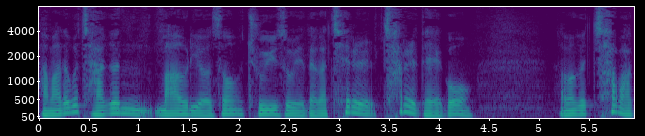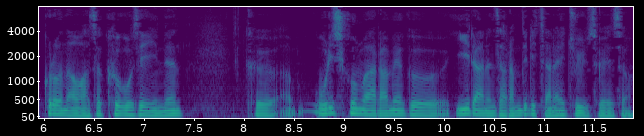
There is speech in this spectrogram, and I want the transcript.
아마도 그 작은 마을이어서 주유소에다가 차를 차를 대고 아마 그 차 밖으로 나와서 그곳에 있는 그 우리식으로 말하면 그 일하는 사람들 있잖아요 주유소에서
